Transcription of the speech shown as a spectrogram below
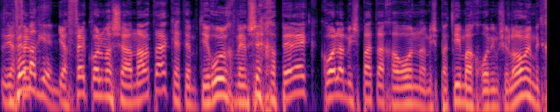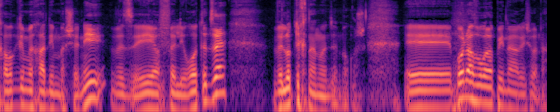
זה יפה- ומגן. יפה כל מה שאמרת, כי אתם תראו איך בהמשך הפרק, כל המשפט האחרון, המשפטים האחרונים של אורן מתחברים אחד עם השני, וזה יהיה יפה לראות את זה, ולא תכננו את זה מראש. אה, בוא נעבור לפינה הראשונה.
